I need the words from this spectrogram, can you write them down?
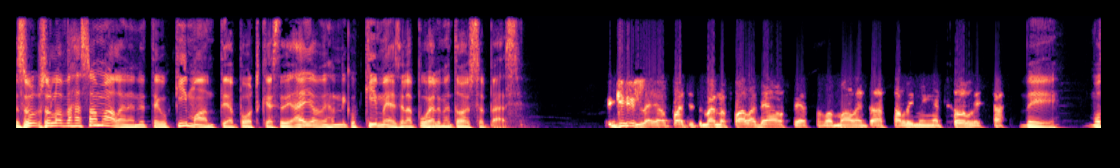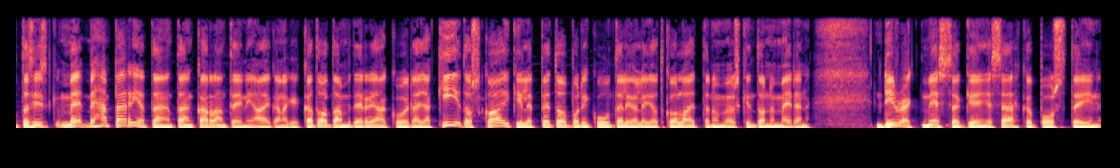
Su, sulla on vähän samanlainen nyt kuin Kimanttia podcast. Äijä on ihan niin kuin kimeä siellä puhelimen toisessa päässä. Kyllä joo, paitsi että mä en ole Philadelphiassa, vaan mä olen taas Limingan Tullissa. Niin. Mutta siis me, mehän pärjätään tämän karanteeni aikanakin. Katsotaan, miten reagoidaan. Ja kiitos kaikille Petopodin kuuntelijoille, jotka on laittanut myöskin tonne meidän direct messageen ja sähköposteihin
